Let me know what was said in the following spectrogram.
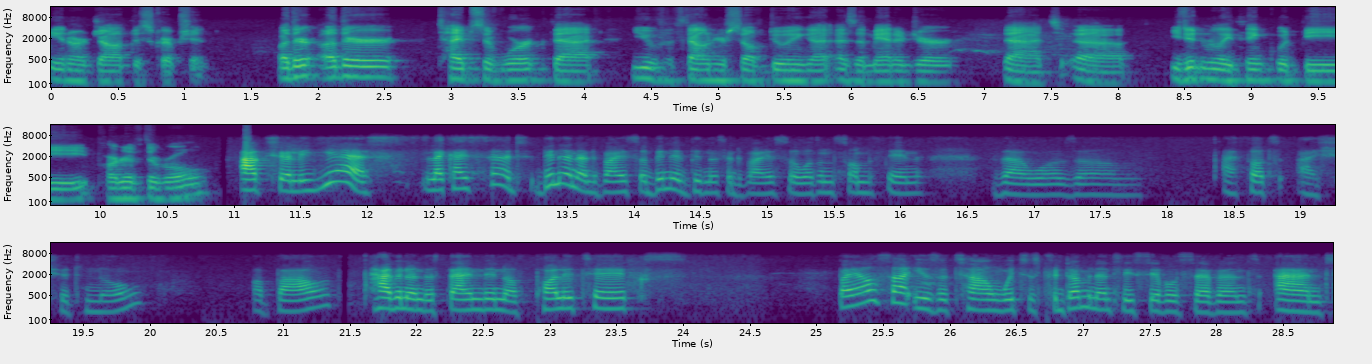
in our job description. Are there other types of work that you've found yourself doing as a manager that uh, you didn't really think would be part of the role? Actually, yes. Like I said, being an advisor, being a business advisor wasn't something that was um, I thought I should know about. Having understanding of politics. Bayelsa is a town which is predominantly civil servants and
